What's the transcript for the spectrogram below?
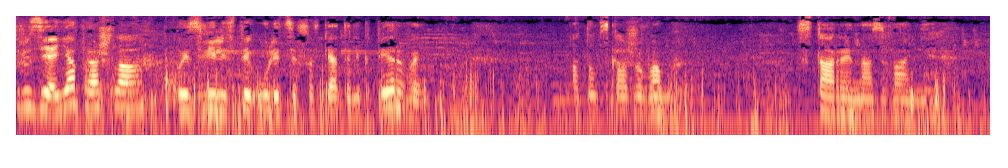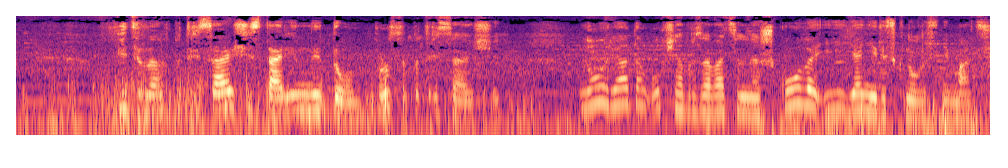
Друзья, я прошла по извилистой улице Софьятелик первой. Потом скажу вам старое название увидела потрясающий старинный дом. Просто потрясающий. Но рядом общеобразовательная школа, и я не рискнула снимать.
